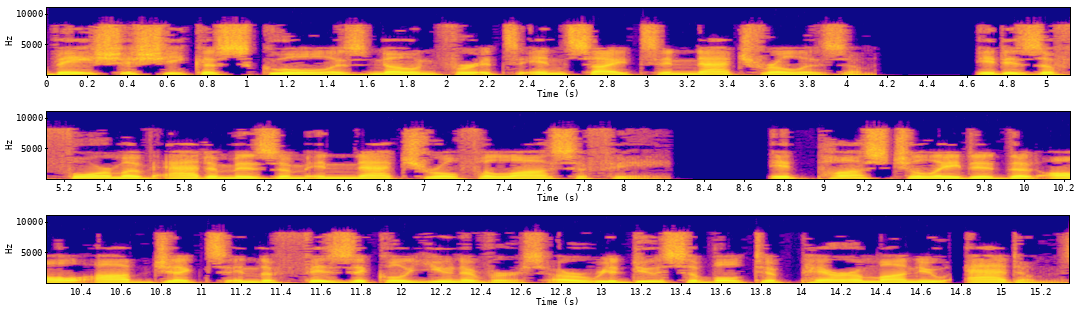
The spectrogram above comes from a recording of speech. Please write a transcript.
Vaisheshika school is known for its insights in naturalism. It is a form of atomism in natural philosophy. It postulated that all objects in the physical universe are reducible to paramanu atoms,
